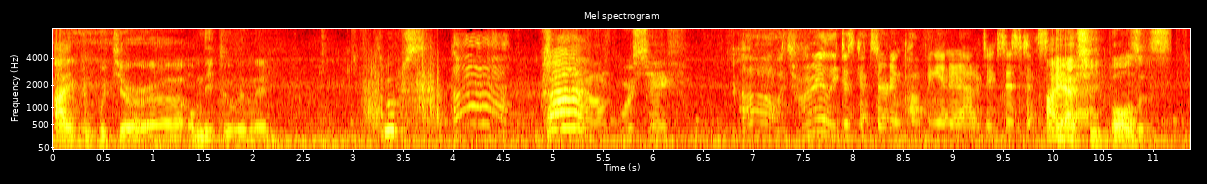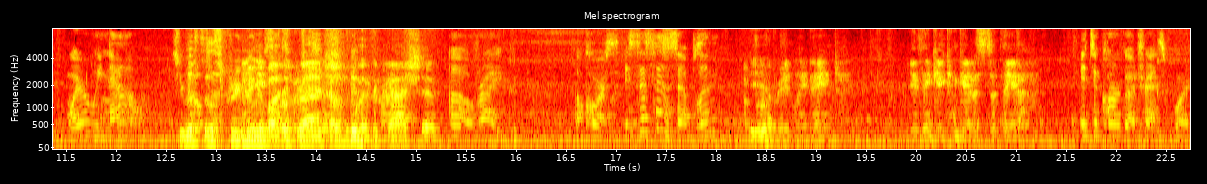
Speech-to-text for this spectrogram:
Ah, you can put your uh, Omni tool in there. Oops. Down, we're safe. Oh, it's really disconcerting popping in and out of existence. Ah, like yeah. that. She pauses. Where are we now? She was still screaming about the crash. About the crash. Yeah. Oh, right. Of course. Is this a Zeppelin? Appropriately named. You think it can get us to Theta? It's a cargo transport.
